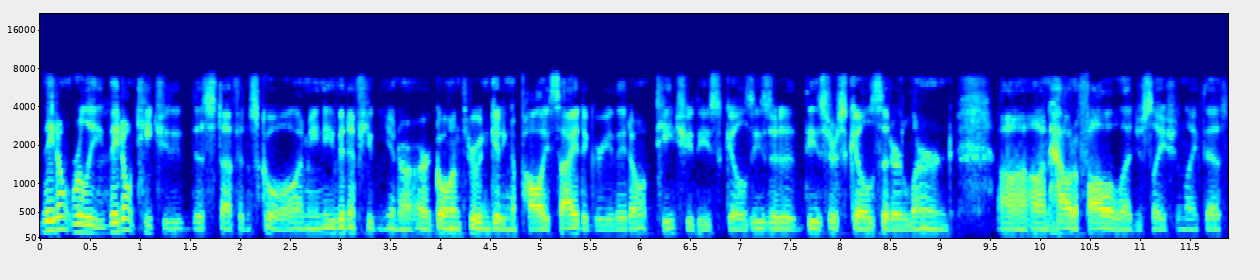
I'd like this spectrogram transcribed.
they don't really they don't teach you this stuff in school. I mean, even if you you know are going through and getting a poli sci degree, they don't teach you these skills. These are these are skills that are learned uh, on how to follow legislation like this.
